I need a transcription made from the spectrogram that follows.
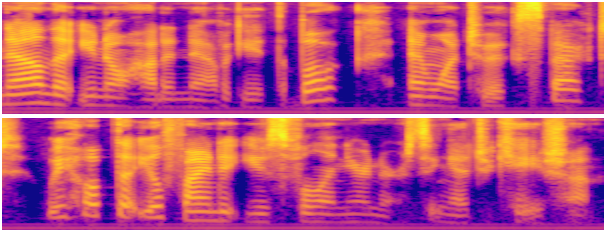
Now that you know how to navigate the book and what to expect, we hope that you'll find it useful in your nursing education.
